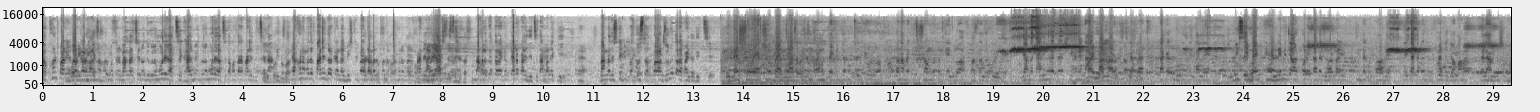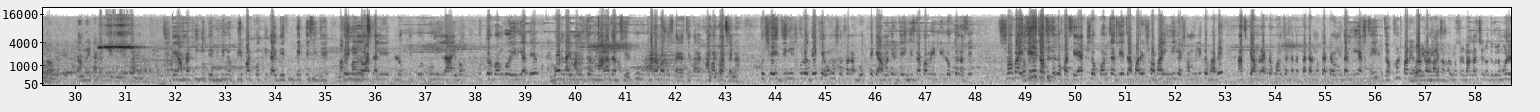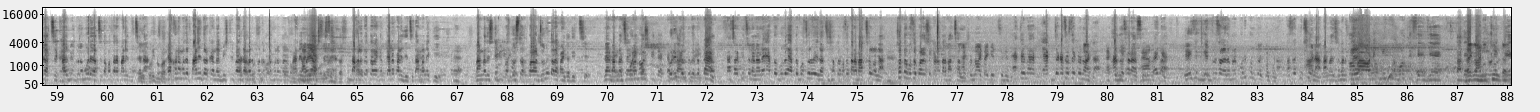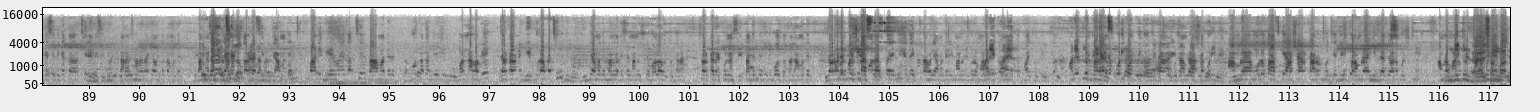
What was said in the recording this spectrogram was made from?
যখন পানির দরকার হয় বাংলাদেশের নদীগুলো মরে যাচ্ছে খাল বিলগুলো মরে যাচ্ছে তখন তারা পানি দিচ্ছে না। এখন আমাদের পানির দরকার নাই বৃষ্টির পানিতে আমাদের পানি হয়ে আসতেছে। তাহলে তো তারা এখন কেন পানি দিচ্ছে? তার মানে কি? বাংলাদেশকে বিপদগ্রস্ত করার জন্য তারা পানিটা দিচ্ছে। দেড়শো একশো পঞ্চাশ এমন প্যাকেট যখন তৈরি করল তখন আমরা কিছু সংগঠনকে এগুলো হস্তান্তর করে দিই। যে আমরা গাড়ি ভাড়াটা সেখানে না ভাই, দিয়ে তাহলে বৃষ্টি ব্যাংক হ্যাঁ নেমে যাওয়ার পরে তাদের ঘর বাড়ির চিন্তা করতে হবে। এই টাকাটা যদি ফান্ডে জমা হয় তাহলে আরও বেশি ভালো হবে। তো আমরা এই টাকাগুলো এই জন্য ফান্ডে জমা যে আমরা টিভিতে বিভিন্ন পেপার পত্রিকায় দেখতেছি যে ফেনী নোয়াখালী লক্ষ্মীপুর কুমিল্লা এবং উত্তরবঙ্গ এরিয়াতে বন্যায় মানুষজন মারা যাচ্ছে খুব খারাপ অবস্থায় আছে তারা খাবার পাচ্ছে না। তো সেই জিনিসগুলো দেখে অনুশোচনা বোধ থেকে আমাদের যে হিজড়া কমিউনিটির লোকজন আছে সবাই যে যতটুকু পারছে। একশো পঞ্চাশ যে যা পারে সবাই মিলে সম্মিলিত ভাবে আজকে আমরা একটা পঞ্চাশ হাজার টাকার মতো একটা অনুদান নিয়ে আসছি। যখন পানির দরকার হয় শুষ্ক মৌসুমে বাংলাদেশের নদীগুলো মরে যাচ্ছে খাল বিলগুলো মরে যাচ্ছে তখন তারা পানি দিচ্ছে না। এখন আমাদের পানির দরকার নাই বৃষ্টির পানিতে আমাদের পর্যাপ্ত পানি পানি হয়ে আসতেছে। তাহলে তো তারা এখন কেন পানি দিচ্ছে? তার মানে কি? বাংলাদেশকে বিপদগ্রস্ত করার জন্য তারা পানিটা দিচ্ছে। যেন বাংলাদেশের মানুষ পরিকল্পিত একটা পরিকল্পিত plan একটা প্ল্যান তাছাড়া কিছু না এতগুলো এত বছর হয়ে যাচ্ছে সত্তর বছর তারা বাচ্চাল না। সত্তর বছর পরে সেখানে তারা বাচ্চাল একটা এক জায়গা ছাড়ছে একটা নয়টা। ছাড়া আছে হ্যাঁ, তাই না? এই যে গেটগুলো ছাড়া এটা মানে পরিকল্পনা। তাছাড়া কিছু না। বাংলাদেশের মানুষ অনেক মিডিয়া বলতেছে যে তাদের পানি হয়ে গেছে দেখে তারা ছেড়ে দিয়েছে। কিন্তু তারা ছাড়ার আগে অন্তত আমাদের বাংলাদেশের জানানো জানানো দরকার ছিল যে আমাদের পানি বের হয়ে যাচ্ছে বা আমাদের কলকাতাতে বন্যা হবে যার কারণে গেটগুলো আমরা ছেড়ে দিব। যদি আমাদের বাংলাদেশের মানুষকে বলা হতো যারা সরকার এখন আছে তাদেরকে যদি বলতো তাহলে আমাদের। আশ্রয়ে নিয়ে যাইতো তাহলে আমাদের এই মানুষগুলো মারা অনেক- যেত না, এত ক্ষয়ক্ষতি হতো না। অনেক লোক মারা গেছে। পরিকল্পিত যেটা এটা আমরা আশা করি নাই। আমরা মূলত আজকে আসার কারণ হচ্ছে যেহেতু আমরা হিজড়া জনগোষ্ঠী আমরা সংবাদ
